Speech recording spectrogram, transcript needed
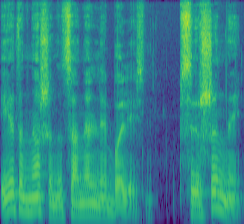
И это наша национальная болезнь. Совершенный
